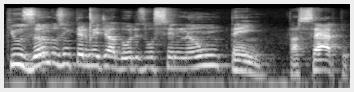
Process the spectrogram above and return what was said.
que usando os intermediadores você não tem, tá certo?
